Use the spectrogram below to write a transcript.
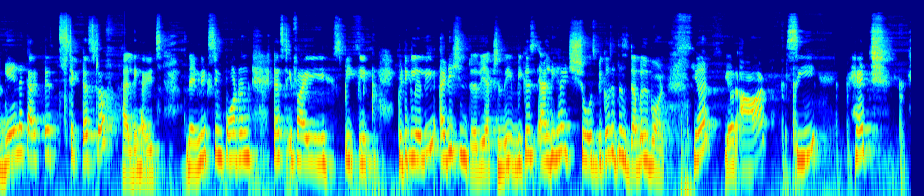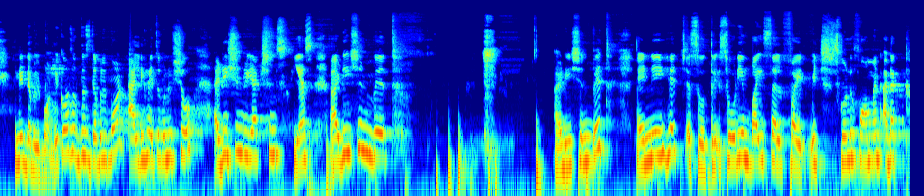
again a characteristic test of aldehydes. The next important test, if I speak like particularly addition reaction, because aldehyde shows because of this double bond. Here, your R, C, H in a double bond. Because of this double bond, aldehydes are going to show addition reactions. Yes, addition with addition with NaHSO3 sodium bisulfite which is going to form an adduct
